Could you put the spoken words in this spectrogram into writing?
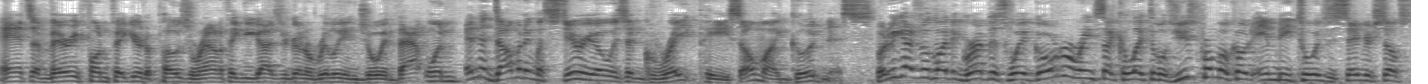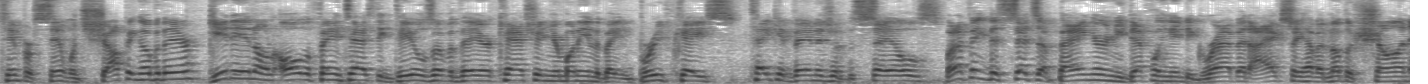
and it's a very fun figure to pose around. I think you guys are going to really enjoy that one. And the Dominik Mysterio is a great piece. Oh my goodness. But if you guys would like to grab this wave, go over to Ringside Collectibles. Use promo code MD Toys to save yourselves 10% when shopping over there. Get in on all the fantastic deals over there. Cash in your money in the bank briefcase. Take advantage of the sales. But I think this set's a banger and you definitely need to grab it. I actually have another Shawn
